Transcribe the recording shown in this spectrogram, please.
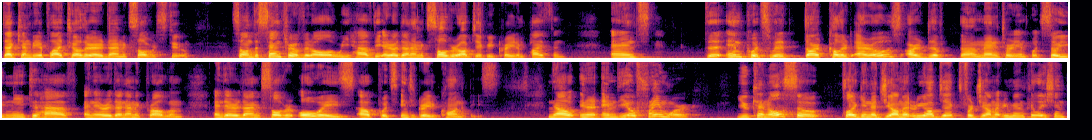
that can be applied to other aerodynamic solvers too. So on the center of it all, we have the aerodynamic solver object we create in Python, and the inputs with dark colored arrows are the uh, mandatory inputs. So you need to have an aerodynamic problem, and the aerodynamic solver always outputs integrated quantities. Now, in an MDO framework, you can also plug in a geometry object for geometry manipulation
